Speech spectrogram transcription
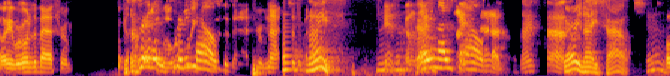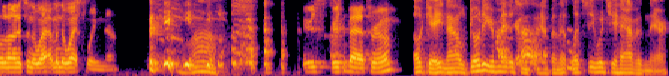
Okay, we're going to the bathroom. It's Go- pretty, Well, pretty house. to the bathroom, not to the bathroom. nice. Nice. it's got a house. Very nice nice house. pad. Nice pad. very nice house? Yeah. Hold on, it's in the west. I'm in the west wing now. Wow. Here's here's the bathroom. Okay, now go to your medicine cabinet. Let's see what you have in there.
